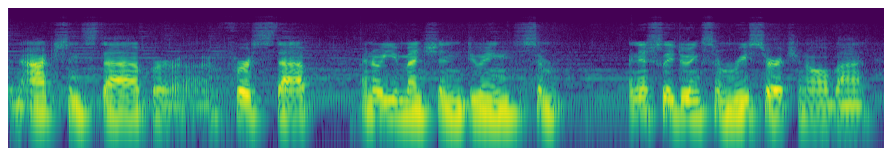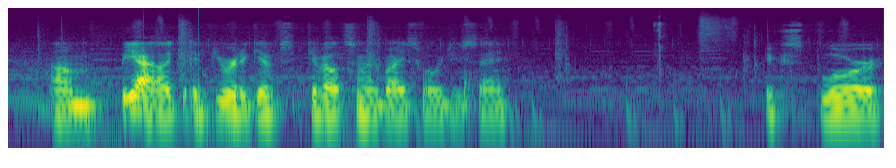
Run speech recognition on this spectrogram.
an action step or a first step? I know you mentioned doing some, initially doing some research and all that. Um, but yeah, like if you were to give give out some advice, what would you say? Explore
